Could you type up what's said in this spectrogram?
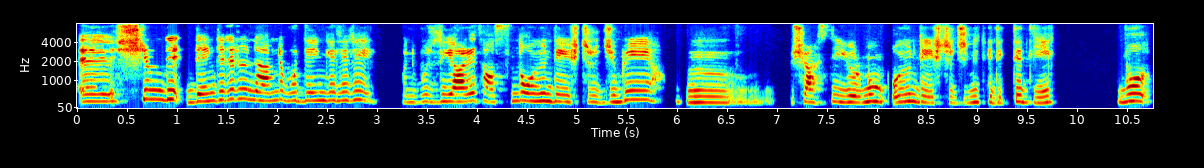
E, şimdi dengeler önemli. Bu dengeleri hani bu ziyaret aslında oyun değiştirici mi? Şahsi yorumum oyun değiştirici nitelikte değil bu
